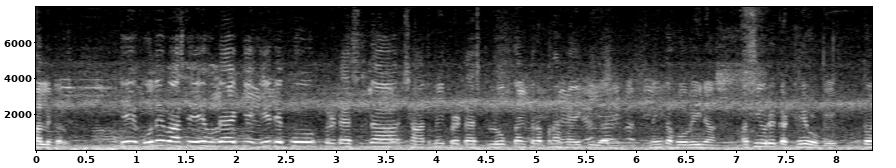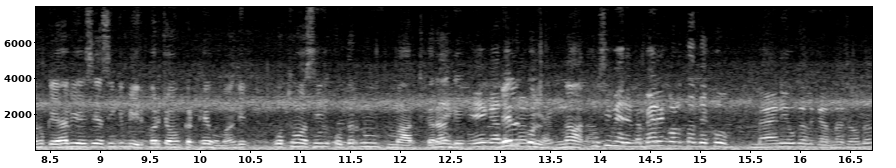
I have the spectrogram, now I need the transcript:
ਹੱਲ ਕਰੋ। ਤੇ ਉਹਦੇ ਵਾਸਤੇ ਇਹ ਹੁੰਦਾ ਹੈ ਕਿ ਇਹ ਦੇਖੋ ਪ੍ਰੋਟੈਸਟ ਦਾ ਸ਼ਾਂਤਮਈ ਪ੍ਰੋਟੈਸਟ ਲੋਕਤੰਤਰ ਆਪਣਾ ਹੈ ਕੀ ਆ ਜੀ? ਨਹੀਂ ਤਾਂ ਹੋਵੇ ਹੀ ਨਾ। ਅਸੀਂ ਉਰੇ ਇਕੱਠੇ ਹੋ ਗਏ। ਤੁਹਾਨੂੰ ਕਿਹਾ ਵੀ ਅਸੀਂ ਅਸੀਂ ਗੰਭੀਰਪੁਰ ਚੌਂਕ ਇਕੱਠੇ ਹੋਵਾਂਗੇ। ਉੱਥੋਂ ਅਸੀਂ ਉਧਰ ਨੂੰ ਮਾਰਚ ਕਰਾਂਗੇ। ਬਿਲਕੁਲ। ਨਾ ਨਾ। ਤੁਸੀਂ ਮੇਰੇ ਨਾਲ ਮੇਰੇ ਕੋਲ ਤਾਂ ਦੇਖੋ ਮੈਂ ਨਹੀਂ ਉਹ ਗੱਲ ਕਰਨਾ ਚਾਹੁੰਦਾ।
